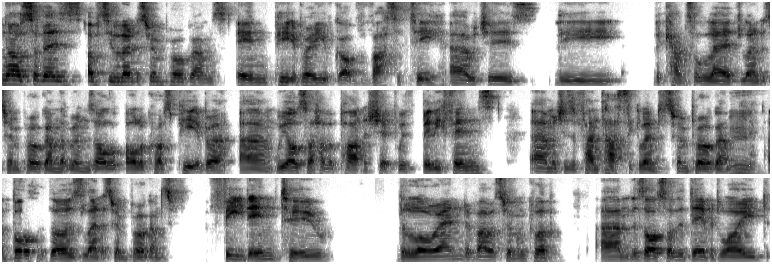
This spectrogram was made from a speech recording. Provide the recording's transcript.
no, so there's obviously learn to swim programs in Peterborough. You've got Vivacity, uh, which is the the council led learn to swim program that runs all, all across Peterborough. Um, we also have a partnership with Billy Finns, um, which is a fantastic learn to swim program. Mm. And both of those learn to swim programs feed into the lower end of our swimming club. Um, there's also the David Lloyd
